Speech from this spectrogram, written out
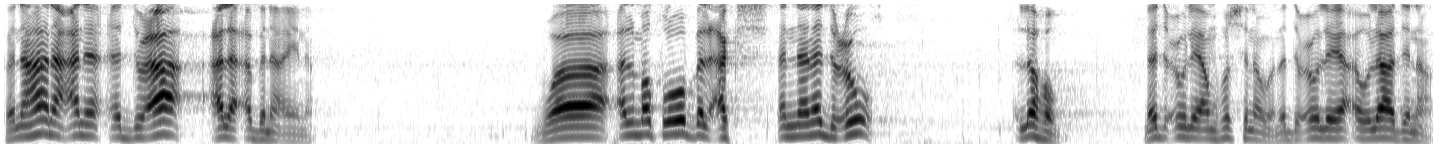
فنهانا عن الدعاء على أبنائنا. والمطلوب بالعكس أن ندعو لهم. ندعو لأنفسنا وندعو لأولادنا.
